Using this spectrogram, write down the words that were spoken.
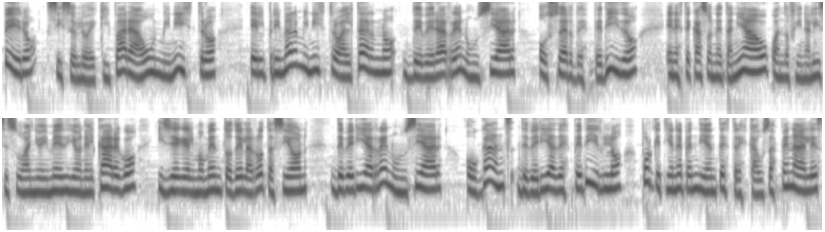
Pero si se lo equipara a un ministro, el primer ministro alterno deberá renunciar o ser despedido, en este caso Netanyahu, cuando finalice su año y medio en el cargo y llegue el momento de la rotación, debería renunciar o Gantz debería despedirlo porque tiene pendientes tres causas penales,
